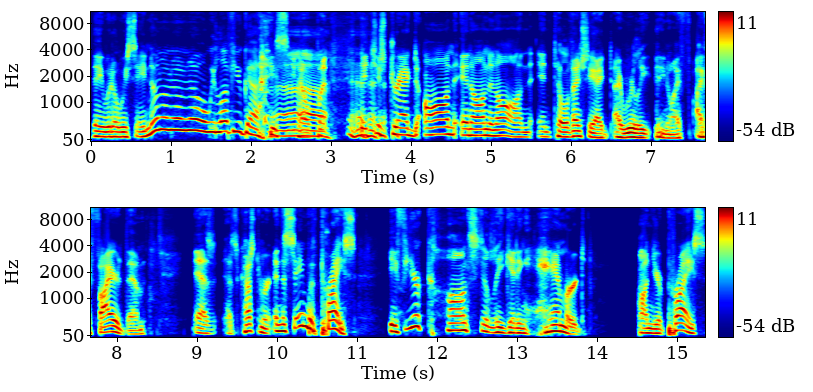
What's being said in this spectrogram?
they would always say, no, no, no, no, we love you guys. you know, but it ah. just dragged on and on and on until eventually I, I really, you know, I, I fired them as, as a customer. And the same with price. If you're constantly getting hammered on your price,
